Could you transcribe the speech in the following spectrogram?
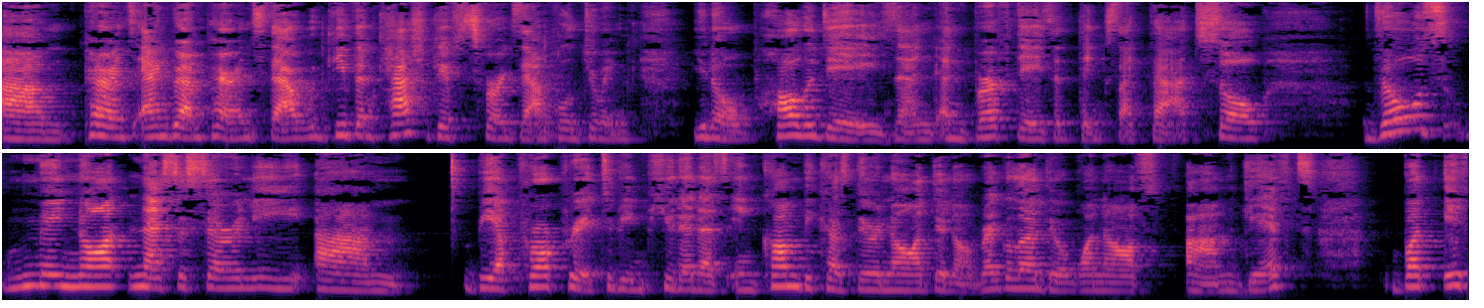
um, parents and grandparents that would give them cash gifts, for example, during, you know, holidays and, and birthdays and things like that. So those may not necessarily, um, be appropriate to be imputed as income because they're not, they're not regular, they're one-off, um, gifts. But if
